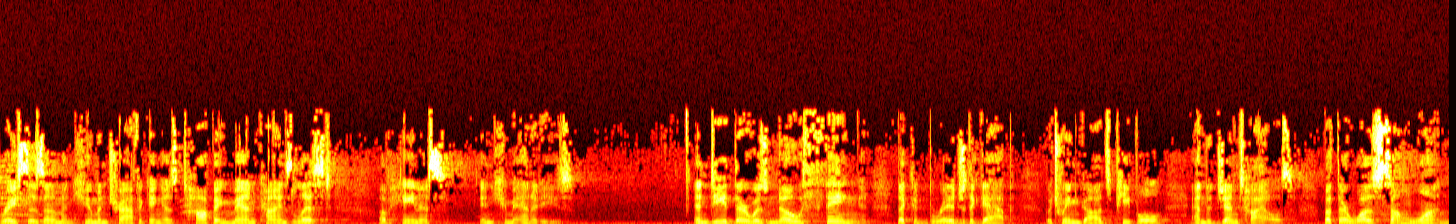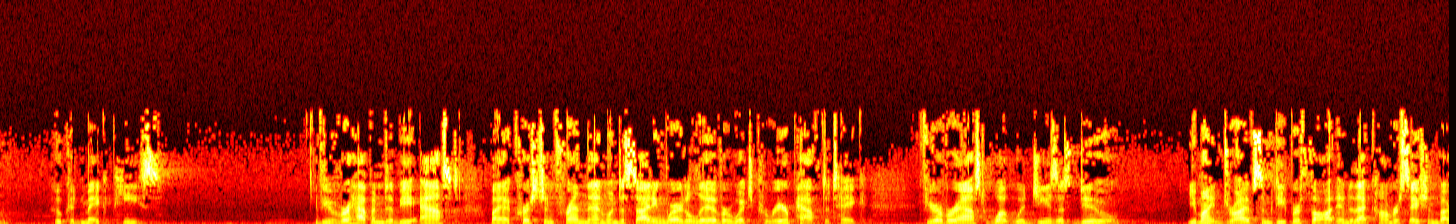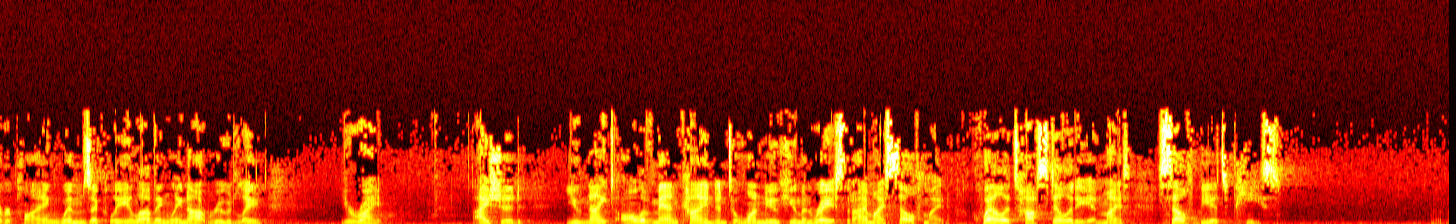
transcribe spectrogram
racism, and human trafficking as topping mankind's list of heinous inhumanities. Indeed, there was no thing that could bridge the gap between God's people and the Gentiles, but there was someone who could make peace. If you've ever happened to be asked by a Christian friend then when deciding where to live or which career path to take, if you're ever asked, what would Jesus do? You might drive some deeper thought into that conversation by replying whimsically, lovingly, not rudely. You're right. I should unite all of mankind into one new human race that I myself might quell its hostility and myself be its peace.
